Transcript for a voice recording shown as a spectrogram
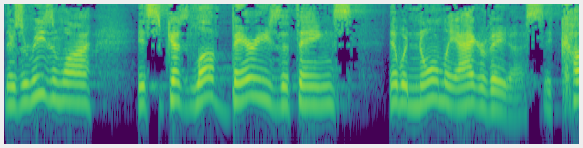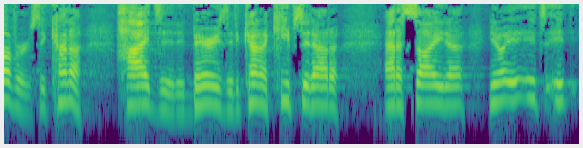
There's a reason why it's because love buries the things that would normally aggravate us. It covers, it kind of hides it, it buries it, it kind of keeps it out of, out of sight. Uh, you know, it, it,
